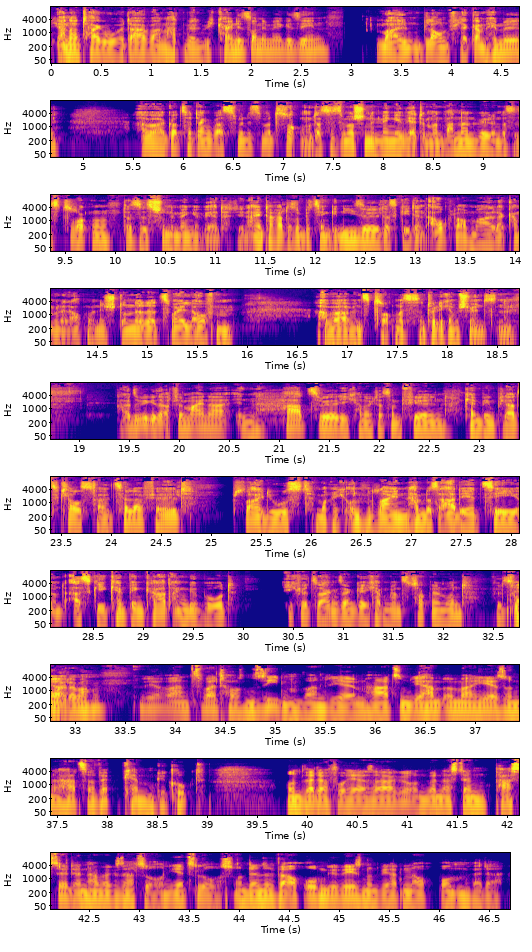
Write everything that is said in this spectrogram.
Die anderen Tage, wo wir da waren, hatten wir nämlich keine Sonne mehr gesehen. Mal einen blauen Fleck am Himmel. Aber Gott sei Dank war es zumindest immer trocken. Und das ist immer schon eine Menge wert. Wenn man wandern will und das ist trocken, das ist schon eine Menge wert. Den einen Tag hat er so ein bisschen genieselt. Das geht dann auch nochmal. Da kann man dann auch mal eine Stunde oder zwei laufen. Aber wenn es trocken ist, ist es natürlich am schönsten. Ne? Also wie gesagt, wenn mal einer in Harz will, ich kann euch das empfehlen. Campingplatz Klausthal-Zellerfeld, Saal Just, mache ich unten rein, haben das ADAC und ASCII Campingcard Angebot. Ich würde sagen, Sanke, ich habe einen ganz trockenen Mund. Willst du ja. weitermachen? Wir waren 2007 waren wir im Harz und wir haben immer hier so eine Harzer Webcam geguckt und Wettervorhersage. Und wenn das dann passte, dann haben wir gesagt, so, und jetzt los. Und dann sind wir auch oben gewesen und wir hatten auch Bombenwetter.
